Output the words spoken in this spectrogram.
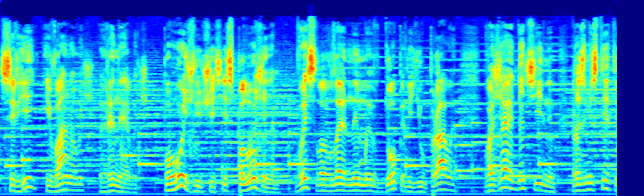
Сергій Іванович Гриневич, погоджуючись із положенням, висловленими в доповіді управи, вважає доцільним розмістити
